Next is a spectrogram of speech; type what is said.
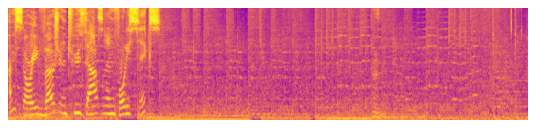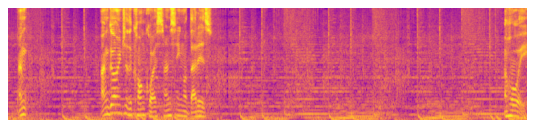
I'm sorry, version 2046? I'm I'm going to the conquest. I'm seeing what that is. Ahoy.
